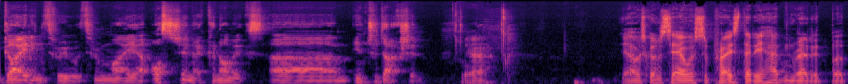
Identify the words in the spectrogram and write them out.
guiding through through my uh, Austrian economics um, introduction. yeah. Yeah, I was going to say I was surprised that he hadn't read it, but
